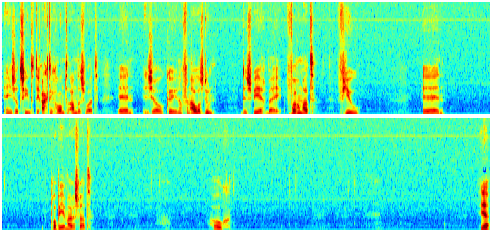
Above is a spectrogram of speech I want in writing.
En je zult zien dat die achtergrond anders wordt. En zo kun je nog van alles doen. Dus weer bij Format, View. En probeer maar eens wat. Hoog. Ja,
